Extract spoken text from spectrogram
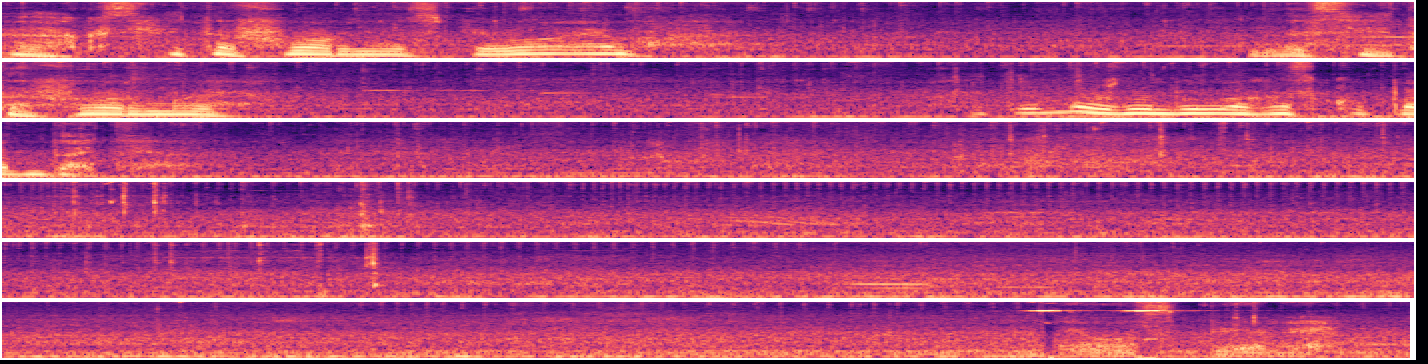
Так, светофор не успеваем. На светофор мы... Хотя можно было газку поддать. Не успели.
